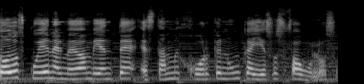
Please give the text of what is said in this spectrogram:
todos cuiden el medio ambiente está mejor que nunca y eso es fabuloso.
